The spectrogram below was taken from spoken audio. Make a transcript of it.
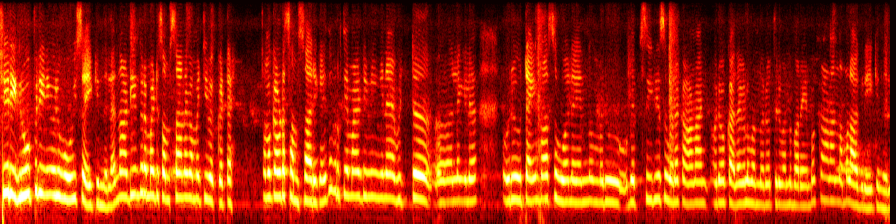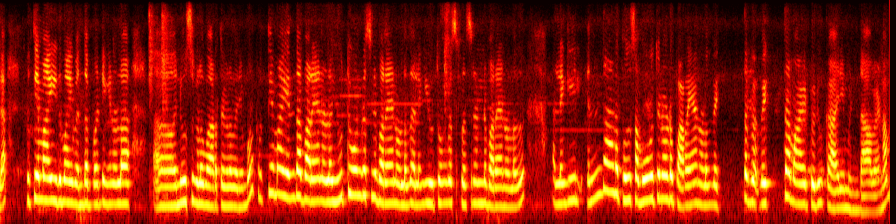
ശരി ഗ്രൂപ്പിൽ ഇനി ഒരു വോയിസ് അയക്കുന്നില്ല. എന്നാൽ അടിയന്തരമായിട്ട് സംസ്ഥാന കമ്മിറ്റി വെക്കട്ടെ? നമുക്ക് അവിടെ സംസാരിക്കാം. ഇത് കൃത്യമായിട്ട് ഇനി ഇങ്ങനെ വിട്ട് അല്ലെങ്കിൽ ഒരു ടൈം പാസ് പോലെ എന്നും ഒരു വെബ് സീരീസ് പോലെ കാണാൻ ഓരോ കഥകൾ വന്ന് ഓരോരുത്തർ വന്ന് പറയുമ്പോൾ കാണാൻ നമ്മൾ ആഗ്രഹിക്കുന്നില്ല. കൃത്യമായി ഇതുമായി ബന്ധപ്പെട്ട് ഇങ്ങനെയുള്ള ന്യൂസുകൾ വാർത്തകൾ വരുമ്പോൾ കൃത്യമായി എന്താ പറയാനുള്ളത് യൂത്ത് കോൺഗ്രസിന് പറയാനുള്ളത് അല്ലെങ്കിൽ യൂത്ത് കോൺഗ്രസ് പ്രസിഡന്റിന് പറയാനുള്ളത് അല്ലെങ്കിൽ എന്താണ് പൊതുസമൂഹത്തിനോട് പറയാനുള്ളത് വ്യക്ത വ്യക്തമായിട്ടൊരു കാര്യം ഉണ്ടാവണം.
